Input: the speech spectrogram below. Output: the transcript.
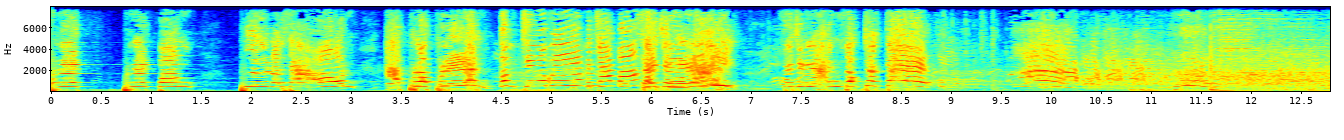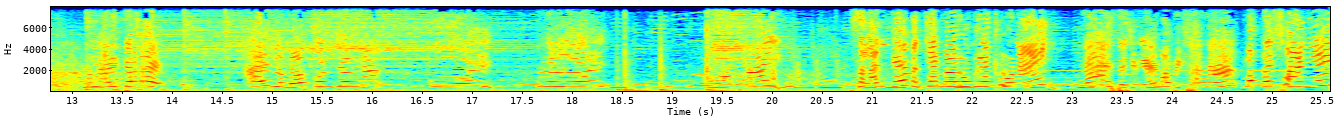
ភ្នែកភ្នែកបងភ្លឺដោយសារអូនអាប្រព្រៀនកុំជឿវាម្ចាស់បងស្អីចង្អាយស្អីចង្អាយអញសុកចិត្តទេអាមិនអីទេឯងល្មើគុណយើងណាអូយប្រើយងាប់ហើយស្រឡាញ់គេមិនចេះមើលរូបរាងខ្លួនឯងណែស្អីចង្អាយមកពីខាងណាមកដូចស្វាញី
